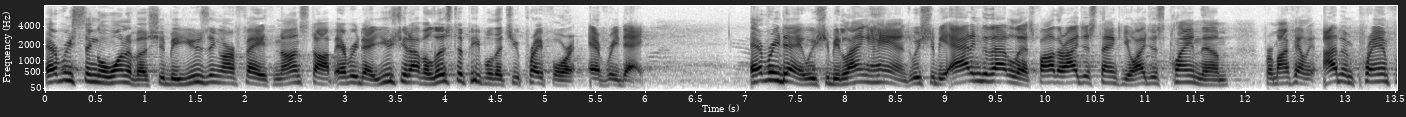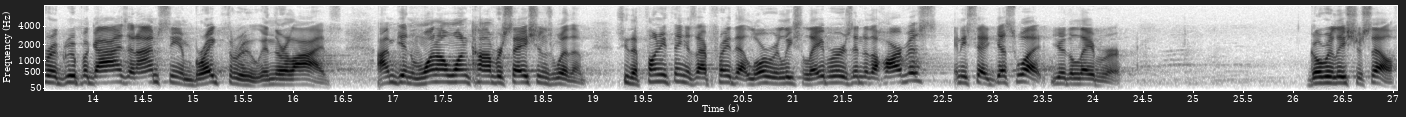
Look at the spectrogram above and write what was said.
Every single one of us should be using our faith nonstop every day. You should have a list of people that you pray for every day. Every day we should be laying hands. We should be adding to that list. Father, I just thank you. I just claim them for my family. I've been praying for a group of guys and I'm seeing breakthrough in their lives. I'm getting one on one conversations with them. See, the funny thing is, I prayed that Lord release laborers into the harvest, and He said, Guess what? You're the laborer. Go release yourself.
